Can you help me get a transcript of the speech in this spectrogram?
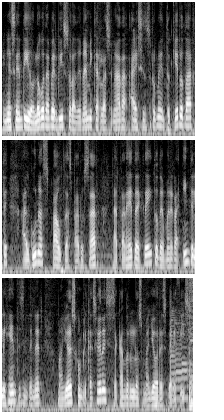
En ese sentido, luego de haber visto la dinámica relacionada a ese instrumento, quiero darte algunas pautas para usar la tarjeta de crédito de manera inteligente sin tener mayores complicaciones y sacándole los mayores beneficios.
